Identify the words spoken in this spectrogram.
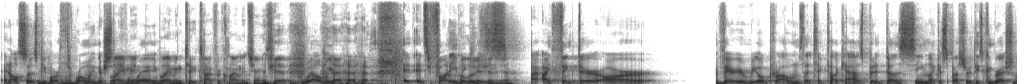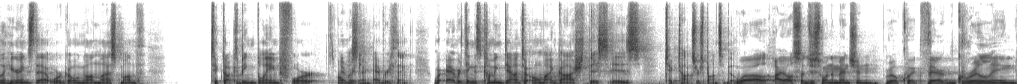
and also as people are throwing their stuff blaming away. blaming TikTok for climate change. Yeah. Well, we it, it's funny because yeah. I, I think there are very real problems that TikTok has, but it does seem like, especially with these congressional hearings that were going on last month, TikTok is being blamed for almost Everything. everything. Where everything is coming down to, oh my gosh, this is TikTok's responsibility. Well, I also just want to mention real quick their grilling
